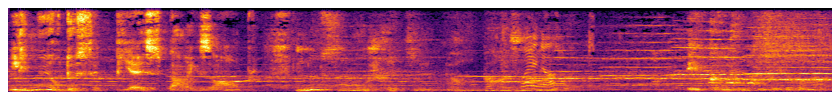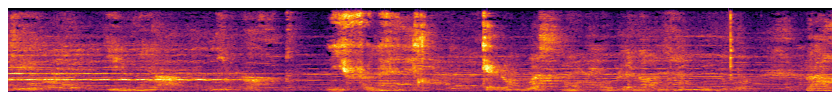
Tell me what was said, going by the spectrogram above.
Les murs de cette pièce, par exemple, ne s'allongeraient-ils pas par hasard? Et comme vous pouvez le remarquer, il n'y a ni porte, ni fenêtre. Quel angoissant problème à résoudre. Par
